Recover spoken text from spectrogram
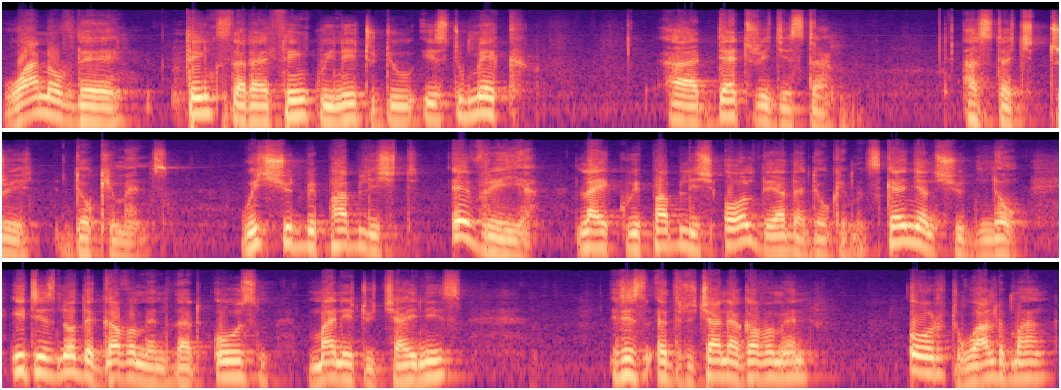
One of the things that I think we need to do is to make a debt register a statutory document, which should be published every year like we publish all the other documents. Kenyans should know. It is not the government that owes money to Chinese, it is uh, to China government or to World Bank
